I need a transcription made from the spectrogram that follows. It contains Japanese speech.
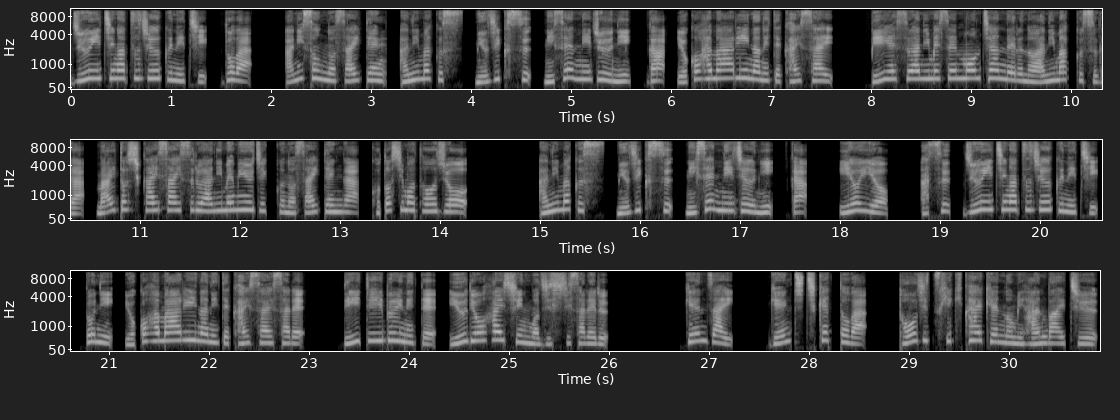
11月19日、ドは、アニソンの祭典アニマックスミュージックス2022が横浜アリーナにて開催。BS アニメ専門チャンネルのアニマックスが毎年開催するアニメミュージックの祭典が今年も登場。アニマックスミュージックス2022がいよいよ明日11月19日土に横浜アリーナにて開催され、DTV にて有料配信も実施される。現在、現地チケットは当日引換券のみ販売中。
